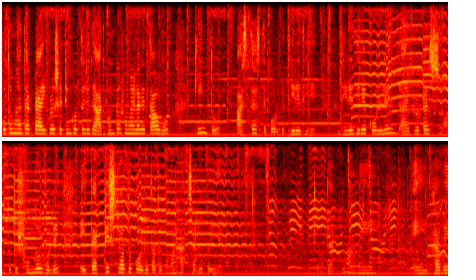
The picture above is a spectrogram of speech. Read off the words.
প্রথমে হয়তো একটা আইব্রো সেটিং করতে যদি আধ ঘণ্টা সময় লাগে তাও হোক, কিন্তু আস্তে আস্তে করবে, ধীরে ধীরে। ধীরে ধীরে করলে আইব্রোটা অন্তত সুন্দর হলে, এই প্র্যাকটিস যত করবে তত তোমার হাত চালু হয়ে যাবে। দেখো, আমি এইভাবে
